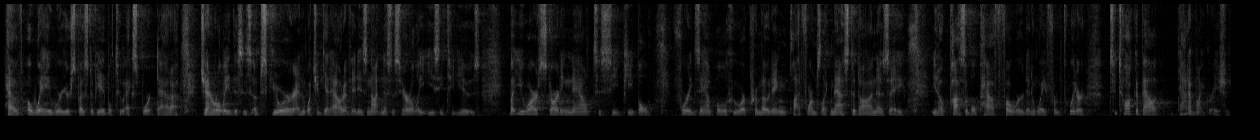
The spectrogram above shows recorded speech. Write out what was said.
have a way where you're supposed to be able to export data. Generally, this is obscure, and what you get out of it is not necessarily easy to use. But you are starting now to see people for example, who are promoting platforms like Mastodon as a you know, possible path forward and away from Twitter to talk about data migration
